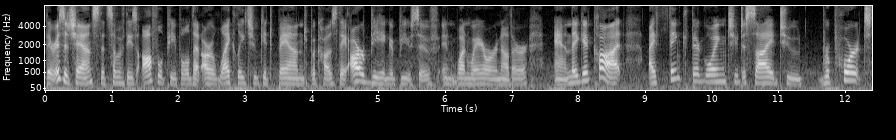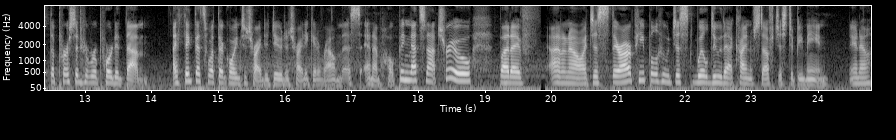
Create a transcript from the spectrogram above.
there is a chance that some of these awful people that are likely to get banned because they are being abusive in one way or another and they get caught I think they're going to decide to report the person who reported them. I think that's what they're going to try to do to try to get around this. And I'm hoping that's not true, but I've I don't know, I just there are people who just will do that kind of stuff just to be mean, you know?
